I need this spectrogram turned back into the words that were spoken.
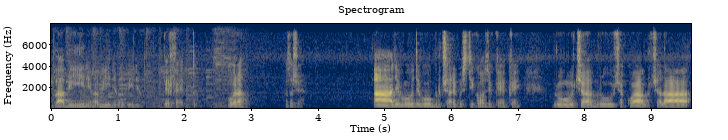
Va bene, va bene, va bene. Perfetto. Ora, cosa c'è? Ah, devo, devo bruciare queste cose, ok, ok. Brucia, brucia qua, brucia là,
